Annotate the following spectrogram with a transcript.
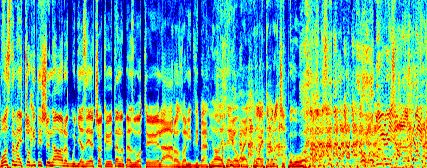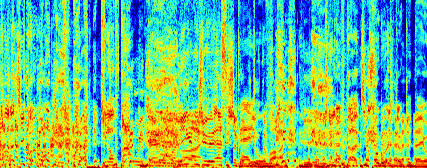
hoztam egy csokit is, ő ne arra ugye ezért, csak ő tegnap ez volt ő leárazva Lidliben. Jaj, te jó vagy. Rajta van a csipogó. Igen, és Rajta van a csipogó. Kilopta. igen, és ő ezt is csak lopni tudtam. kilopta a csipogós csokit, de jó.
